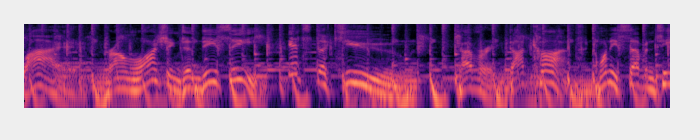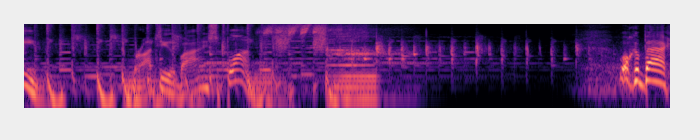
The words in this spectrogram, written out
Live from Washington, D.C., it's theCUBE. Covering .conf 2017. Brought to you by Splunk. Welcome back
